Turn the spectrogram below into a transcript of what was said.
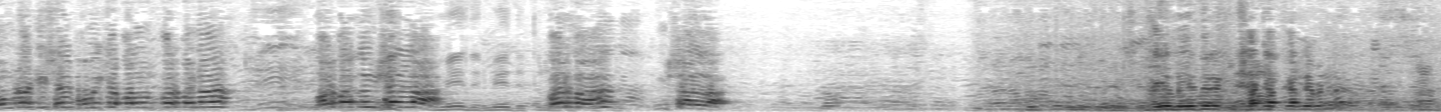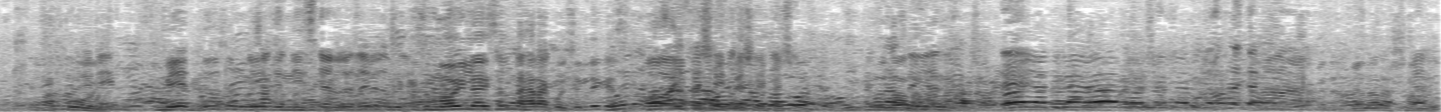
তোমরা কি সেই ভূমিকা পালন করবে না করবা তো ইনশাল্লাহ করবা ইনশাল্লাহ আগে মেয়েদের একটু সাক্ষাৎকার নেবেন না কিছু মহিলা ছিল না হেরা কইছিল ঠিক আছে ও এই পাশে এই পাশে এই পাশে ব্যানারের সামনে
